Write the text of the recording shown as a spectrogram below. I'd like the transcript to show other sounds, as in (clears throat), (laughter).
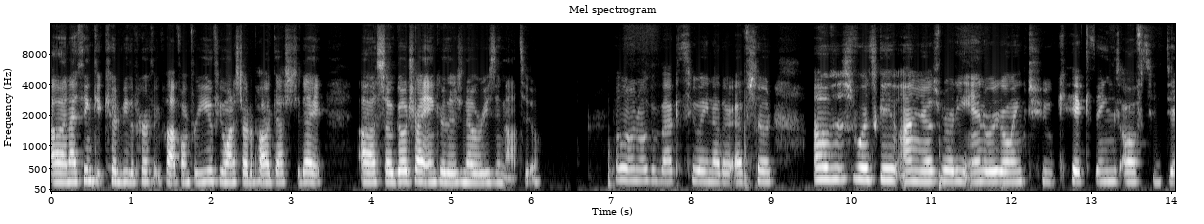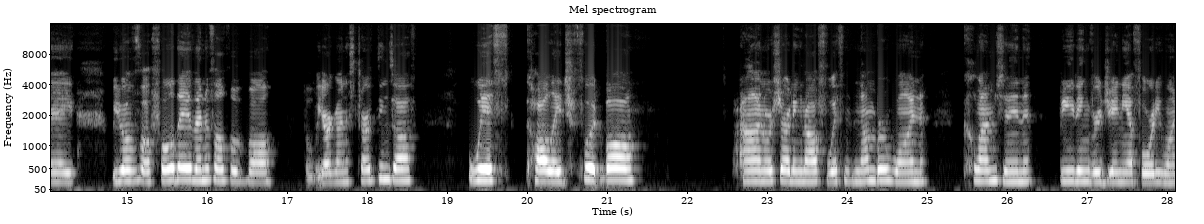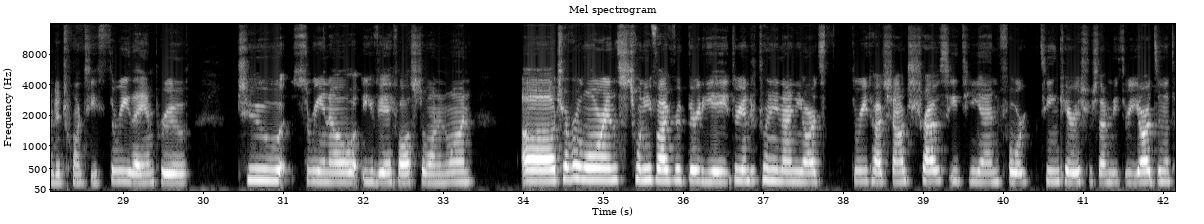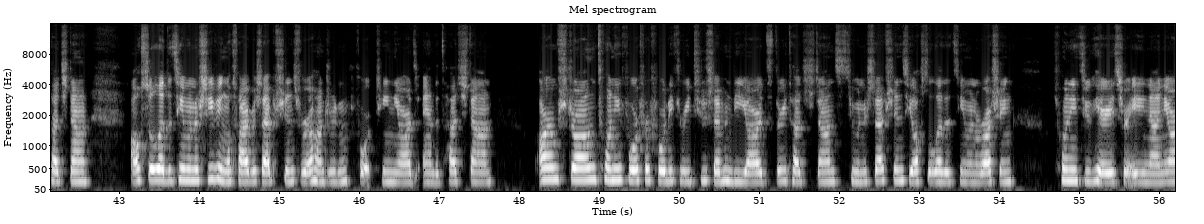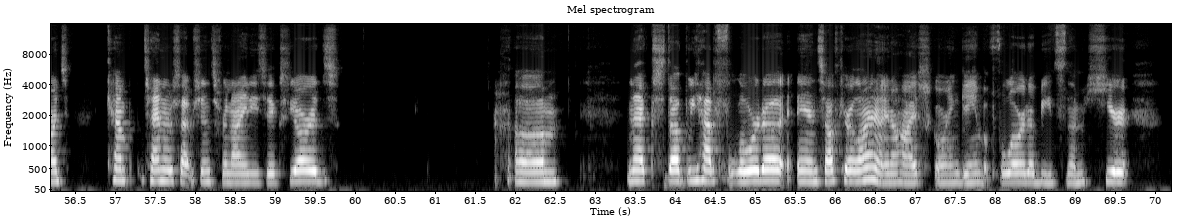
Uh, and I think it could be the perfect platform for you if you want to start a podcast today. Uh, so go try Anchor. There's no reason not to. Hello and welcome back to another episode of the Sports Sportscape. I'm Res Brody, and we're going to kick things off today. We do have a full day of NFL football, but we are going to start things off with college football. And we're starting it off with number one, Clemson beating Virginia 41 to 23. They improve to 3 0. UVA falls to 1 and 1. Uh, Trevor Lawrence, 25 for 38, 329 yards, three touchdowns. Travis Etienne, 14 carries for 73 yards and a touchdown. Also led the team in receiving with five receptions for 114 yards and a touchdown. Armstrong, 24 for 43, 270 yards, three touchdowns, two interceptions. He also led the team in rushing, 22 carries for 89 yards. Kemp, 10 receptions for 96 yards. Um, next up, we had Florida and South Carolina in a high scoring game, but Florida beats them here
